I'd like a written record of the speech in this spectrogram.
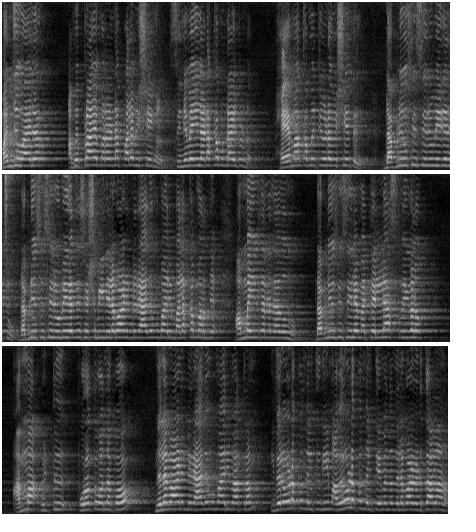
മഞ്ജു വാര്യർ അഭിപ്രായം പറയേണ്ട പല വിഷയങ്ങളും സിനിമയിലടക്കം ഉണ്ടായിട്ടുണ്ട് ഹേമ കമ്മിറ്റിയുടെ വിഷയത്തിൽ ഡബ്ല്യു സി സി രൂപീകരിച്ചു. ഡബ്ല്യു സി സി രൂപീകരിച്ച ശേഷം ഈ നിലപാടിന്റെ രാജകുമാരി മലക്കം മറിഞ്ഞ് അമ്മയിൽ തന്നെ നിലനിന്നു. ഡബ്ല്യു സി സിയിലെ മറ്റെല്ലാ സ്ത്രീകളും അമ്മ വിട്ട് പുറത്തു വന്നപ്പോൾ നിലപാടിന്റെ രാജകുമാരി മാത്രം ഇവരോടൊപ്പം നിൽക്കുകയും അവരോടൊപ്പം നിൽക്കുകയും എന്ന നിലപാടെടുത്ത ആളാണ്.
